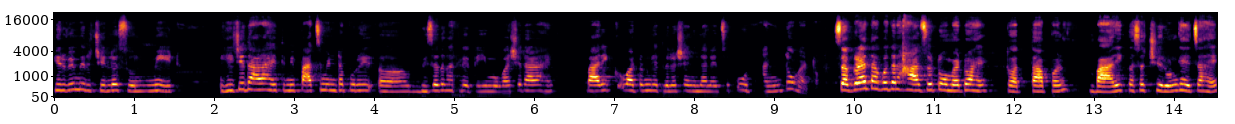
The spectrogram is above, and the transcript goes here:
हिरवी मिरची लसूण मीठ ही जी डाळ आहे ती मी पाच मिनिटापूर्वी भिजत घातली होती ही मुगाची डाळ आहे. बारीक वाटून घेतलेलं शेंगदाण्याचं कूट आणि टोमॅटो. सगळ्यात अगोदर हा जो टोमॅटो आहे तो आत्ता आपण बारीक असं चिरून घ्यायचा आहे.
